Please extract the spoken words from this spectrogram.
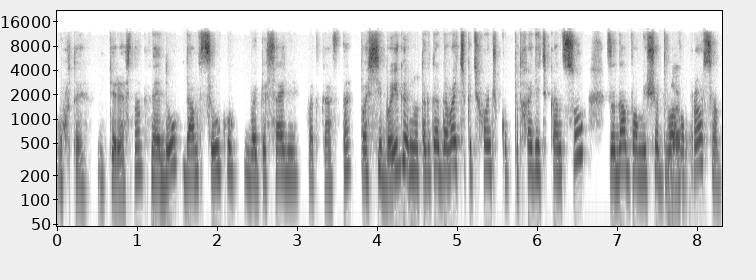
Ух ты, интересно. Найду, дам ссылку в описании подкаста. Спасибо, Игорь. Ну тогда давайте потихонечку подходить к концу. Задам вам еще два да. вопроса.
